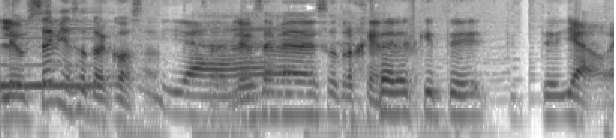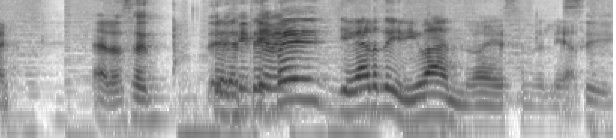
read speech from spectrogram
Leucemia es otra cosa. O sea, Ya. leucemia es otro género. Pero es que te, te- te- Ya, bueno. Claro, o sea, Pero te puede llegar derivando a eso en realidad. Sí,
